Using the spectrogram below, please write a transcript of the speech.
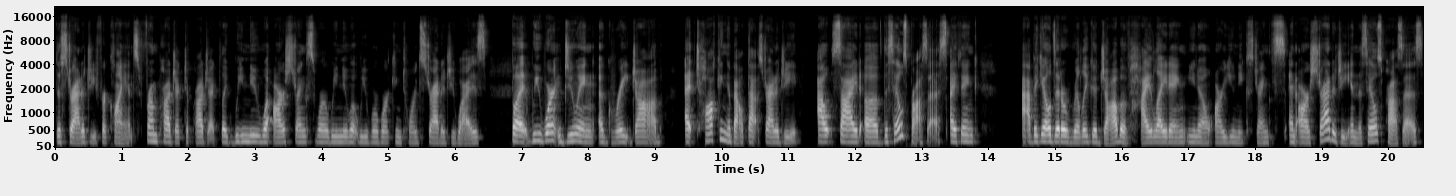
the strategy for clients from project to project. Like we knew what our strengths were, we knew what we were working towards strategy wise, but we weren't doing a great job at talking about that strategy outside of the sales process. I think Abigail did a really good job of highlighting, you know, our unique strengths and our strategy in the sales process.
